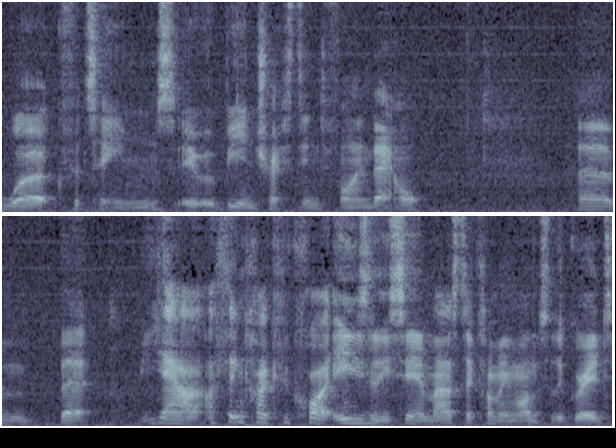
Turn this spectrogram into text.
work for teams, it would be interesting to find out. Um, but yeah, I think I could quite easily see a Mazda coming onto the grid,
